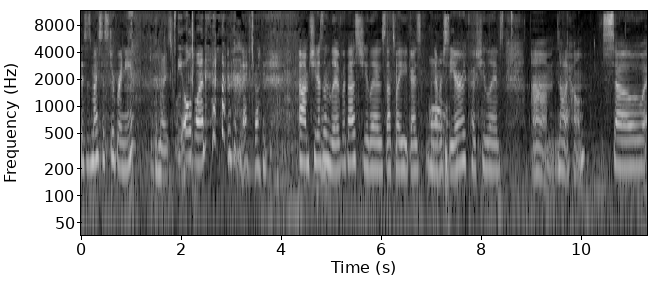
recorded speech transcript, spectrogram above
this is my sister Brittany. The nice one. The old one. Next one. Um, she doesn't live with us. She lives. That's why you guys never see her because she lives um, not at home. So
